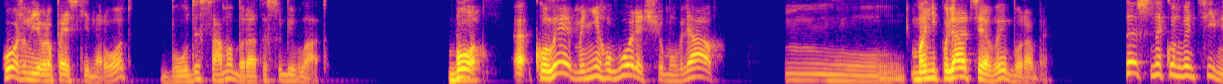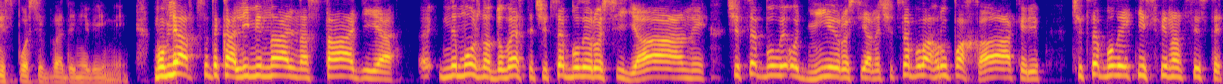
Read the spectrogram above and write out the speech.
Кожен європейський народ буде сам обирати собі владу. Бо е, коли мені говорять, що, мовляв, маніпуляція виборами, це ж не конвенційний спосіб ведення війни. Мовляв, це така лімінальна стадія. е, Не можна довести, чи це були росіяни, чи це були одні росіяни, чи це була група хакерів, чи це були якісь фінансисти.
